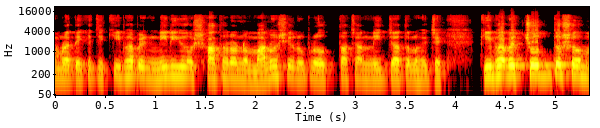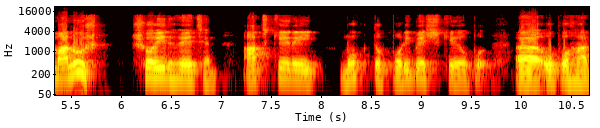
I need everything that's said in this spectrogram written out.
আমরা দেখেছি কীভাবে নিরীহ সাধারণ মানুষের উপর অত্যাচার, নির্যাতন হয়েছে, কীভাবে চোদ্দশো মানুষ শহীদ হয়েছেন আজকের এই মুক্ত পরিবেশকে উপহার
